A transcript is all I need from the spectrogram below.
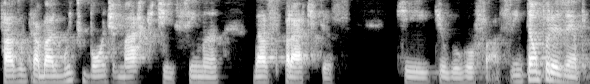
faz um trabalho muito bom de marketing em cima das práticas que, que o Google faz. Então, por exemplo,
